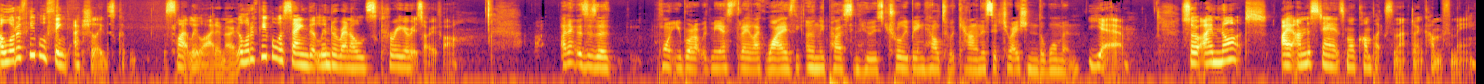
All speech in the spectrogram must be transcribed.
a lot of people think actually this could slightly lighter note. A lot of people are saying that Linda Reynolds' career is over. I think this is a point you brought up with me yesterday. Like, why is the only person who is truly being held to account in this situation the woman? Yeah. So I'm not. I understand it's more complex than that. Don't come for me.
